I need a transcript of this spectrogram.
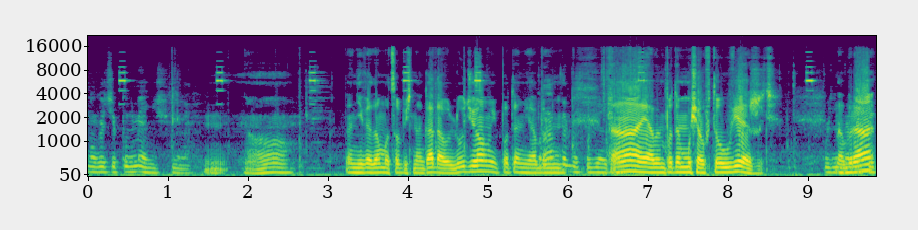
Mogę cię podmienić chwilę. no, no nie wiadomo co byś nagadał ludziom i potem ja bym... A, ja bym potem musiał w to uwierzyć. Później dobra.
